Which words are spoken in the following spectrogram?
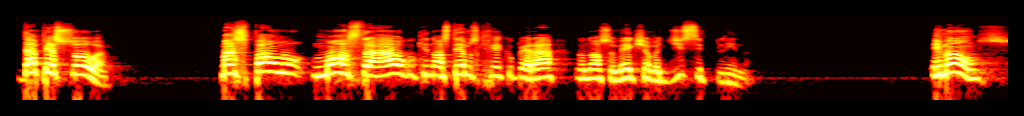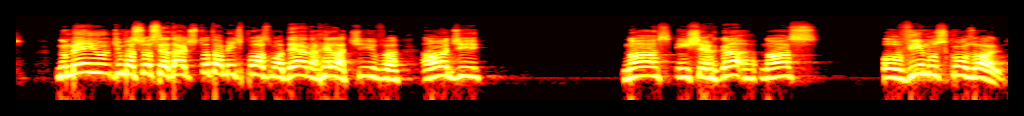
da pessoa, mas Paulo mostra algo que nós temos que recuperar no nosso meio, que chama disciplina. Irmãos, no meio de uma sociedade totalmente pós-moderna, relativa, onde nós enxergamos, nós ouvimos com os olhos,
